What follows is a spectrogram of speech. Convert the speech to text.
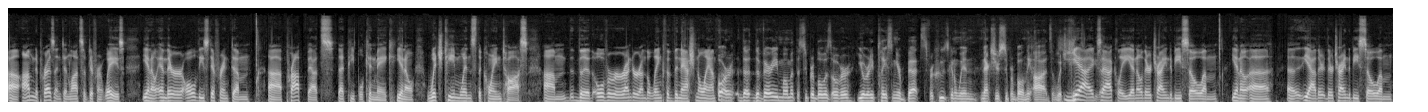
uh, omnipresent in lots of different ways. You know, and there are all these different um, uh, prop bets that people can make. You know, which team wins the coin toss, um, the, the over or under on the length of the national anthem. or the the very moment the Super Bowl was over, you're already placing your bets for who's going to win next year's Super Bowl and the odds of which. yeah exactly you know they're trying to be so um you know uh, uh yeah they're they're trying to be so um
